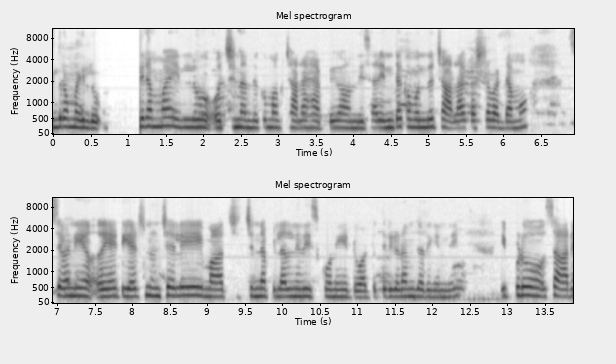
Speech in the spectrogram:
Indiramma ఇల్లు. ఇందిరమ్మ ఇల్లు వచ్చినందుకు మాకు చాలా హ్యాపీగా ఉంది సార్ ఇంతకు ముందు చాలా కష్టపడ్డాము. సెవెన్ ఎయిట్ ఇయర్స్ నుంచి వెళ్ళి మా చిన్న పిల్లల్ని తీసుకొని ఇటు అటు తిరగడం జరిగింది. ఇప్పుడు సార్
